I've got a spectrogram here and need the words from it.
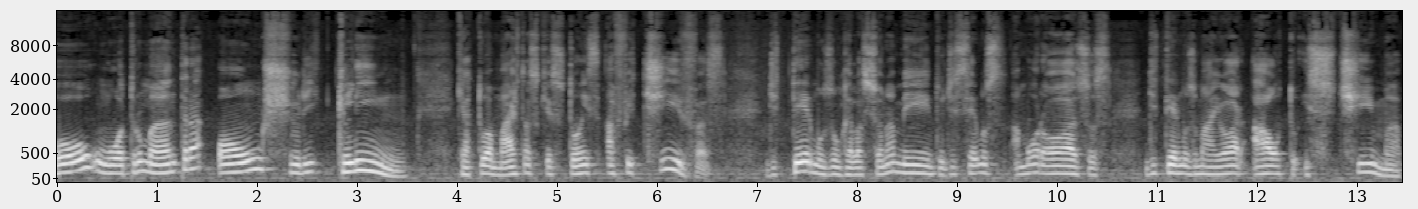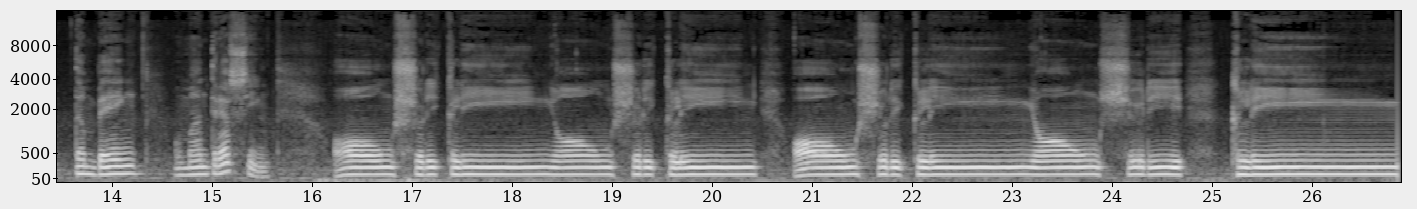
Ou um outro mantra, Om Shri Klim, que atua mais nas questões afetivas, de termos um relacionamento, de sermos amorosos, de termos maior autoestima também. O mantra é assim. Om Shri Klim, Om Shri Klim, Om Shri Klim, Om Shri Klim.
